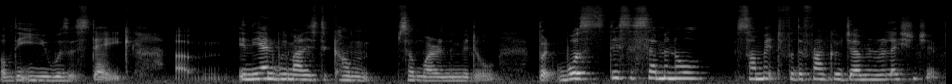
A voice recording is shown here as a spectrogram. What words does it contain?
of the EU, was at stake. Um, in the end, we managed to come somewhere in the middle. But was this a seminal summit for the Franco-German relationship?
